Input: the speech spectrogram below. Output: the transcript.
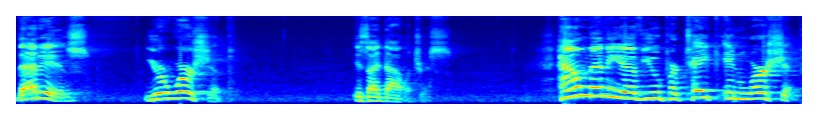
That is, your worship is idolatrous. How many of you partake in worship,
